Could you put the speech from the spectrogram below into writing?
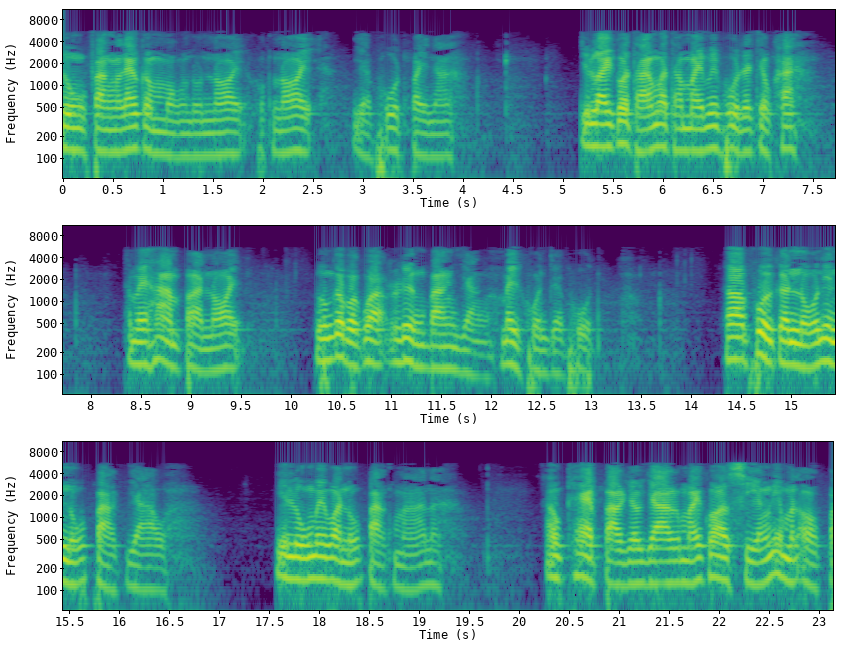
ลุงฟังแล้วก็มองนุนน้อยบอกน้อย อย่าพูดไปนะ จุไลก็ถามว่าทำไมไม่พูดแล้วเจ้าคะทำไมห้ามป้าน้อย ลุงก็บอกว่าเรื่องบางอย่างไม่ควรจะพูด ถ้าพูดกับหนูนี่หนูปากยาว นี่ลุงไม่ว่าหนูปากหมานะเอาแค่ปากยาวๆหมายความเสียงนี่มันออกไป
